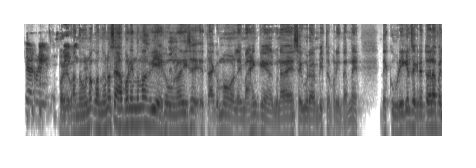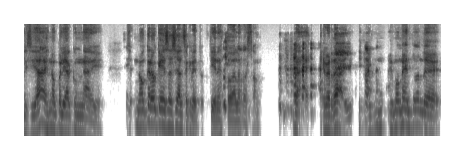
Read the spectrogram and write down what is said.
Qué horrible. Porque cuando, uno, cuando uno se va poniendo más viejo, uno dice, está como la imagen que alguna vez seguro han visto por internet descubrí que el secreto de la felicidad es no pelear con nadie. No creo que ese sea el secreto. Tienes toda la razón. es verdad, hay, hay, momentos donde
